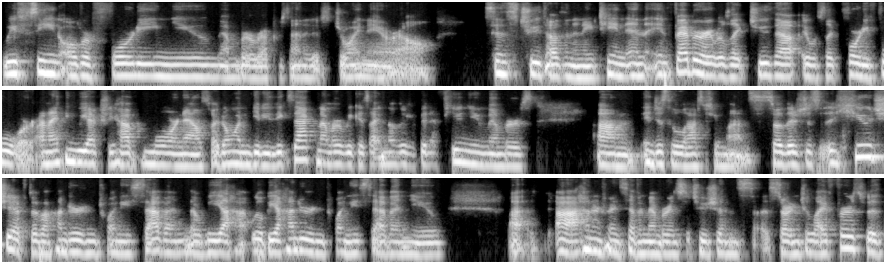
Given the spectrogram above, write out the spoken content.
we've seen over 40 new member representatives join ARL since 2018. And in February, it was like 2000, it was like 44. And I think we actually have more now. So I don't want to give you the exact number because I know there's been a few new members um, in just the last few months. So there's just a huge shift of 127. There'll be a, will be 127 new uh, uh, 127 member institutions uh, starting July 1st with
